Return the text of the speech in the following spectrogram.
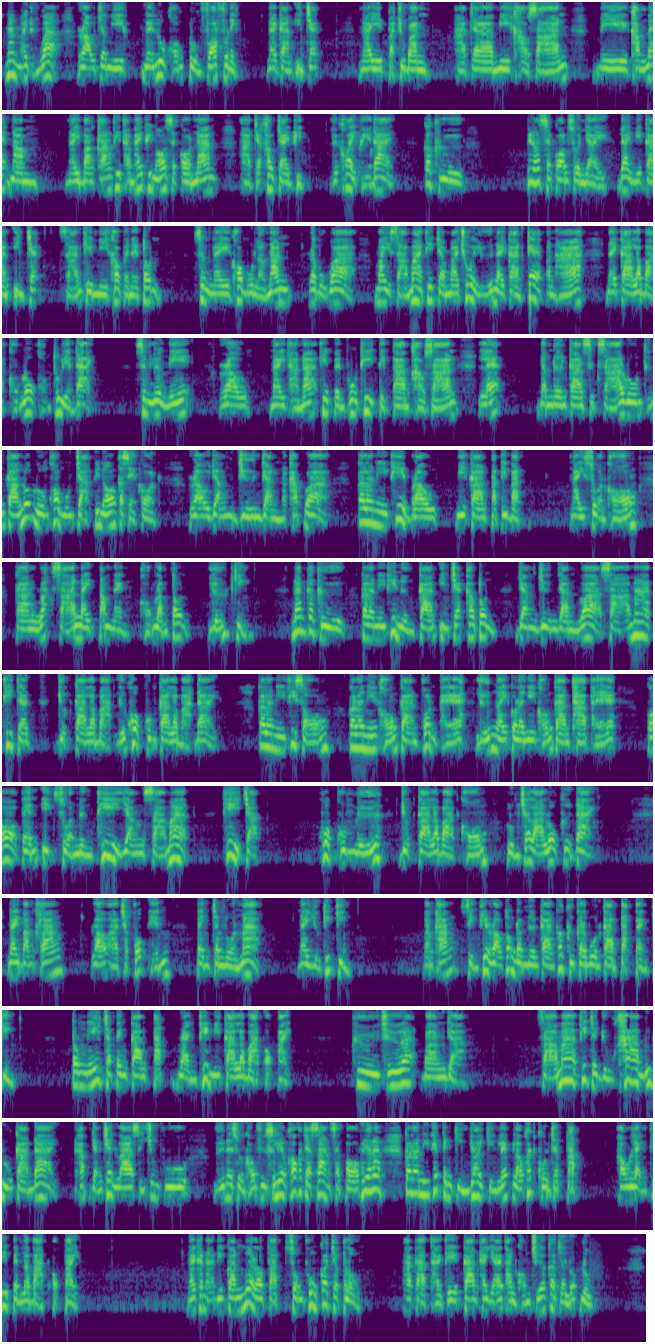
นั่นหมายถึงว่าเราจะมีในรูปของกลุ่มฟอสโฟนิกในการอินเจคในปัจจุบัน อาจจะมีข่าวสาร มีคำแนะนำในบางครั้งที่ทำให้พี่น้องเกษตรกรนั้น อาจจะเข้าใจผิดหรือค่อยเขวได้ ก็คือพี่น้องเกษตรกรส่วนใหญ่ได้มีการอินเจคสารเคมีเข้าไปในต้น ซึ่งในข้อมูลเหล่านั้น ระบุว่าไม่สามารถที่จะมาช่วยหรือในการแก้ปัญหาในการระบาดของโรคของทุเรียนได้ ซึ่งเรื่องนี้เรา ในฐานะที่เป็นผู้ที่ติดตามข่าวสาร และดำเนินการศึกษารวมถึงการรวบรวมข้อมูลจากพี่น้องเกษตรกร เรายังยืนยันนะครับว่า กรณีที่เรามีการปฏิบัติในส่วนของการรักษาในตำแหน่งของลำต้นหรือกิ่ง นั่นก็คือกรณีที่ 1 การอินเจคเข้าต้น ยังยืนยันว่าสามารถที่จะหยุดการระบาดหรือควบคุมการระบาดได้ กรณีที่ 2 กรณีของการพ่นแผล หรือในกรณีของการทาแผล ก็เป็นอีกส่วนหนึ่งที่ยังสามารถที่จะควบคุมหรือหยุดการระบาดของกลุ่มเชื้อราโรคพืชได้ ในบางครั้งเราอาจจะพบเห็นเป็นจำนวนมากในอยู่ที่กิ่ง บางครั้งสิ่งที่เราต้องดำเนินการก็คือกระบวนการตัดแต่งกิ่ง ตรงนี้จะเป็นการตัดแหล่งที่มีการระบาดออกไป คือเชื้อบางอย่าง สามารถที่จะอยู่ข้ามฤดูกาลได้นะครับ อย่างเช่นราสีชมพู หรือในส่วนของฟิวซิเลียมเขาก็จะสร้างสปอร์ เพราะฉะนั้นกรณีที่เป็นกิ่งย่อยกิ่งเล็ก เราก็ควรจะตัดเอาแหล่งที่เป็นระบาดออกไป ในขณะเดียวกันเมื่อเราตัดทรงพุ่มก็จะโปร่งอากาศถ่ายเทการขยายพันธุ์ของเชื้อก็จะลดลง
